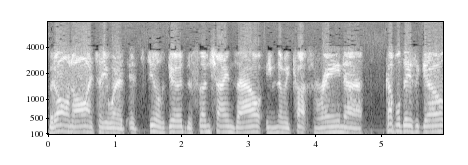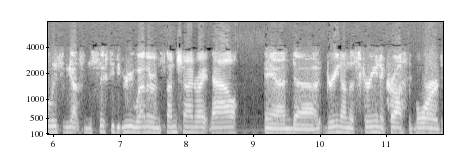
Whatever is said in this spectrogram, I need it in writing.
But all in all, I tell you what, it, it feels good. The sun shines out, even though we caught some rain uh, a couple days ago. At least we got some 60 degree weather and sunshine right now, and uh, green on the screen across the board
